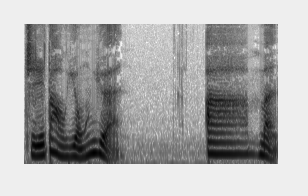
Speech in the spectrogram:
直到永远，阿门。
